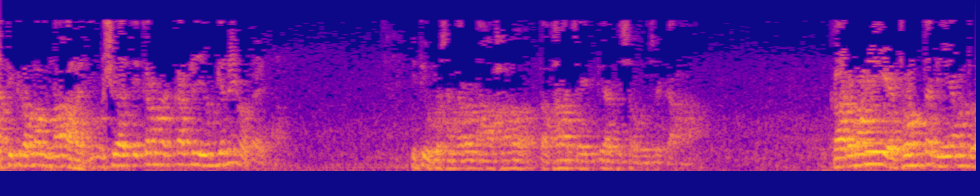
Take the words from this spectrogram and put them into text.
अतिक्रमण न रहती उसे अतिक्रमण करने योग्य नहीं होता है। इति उपसंग्रह तथा चैत्यादि शब्द से कहा कर्मणि यथोक्त नियम तो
